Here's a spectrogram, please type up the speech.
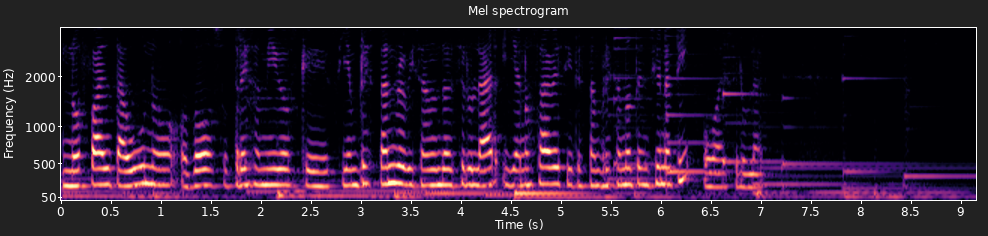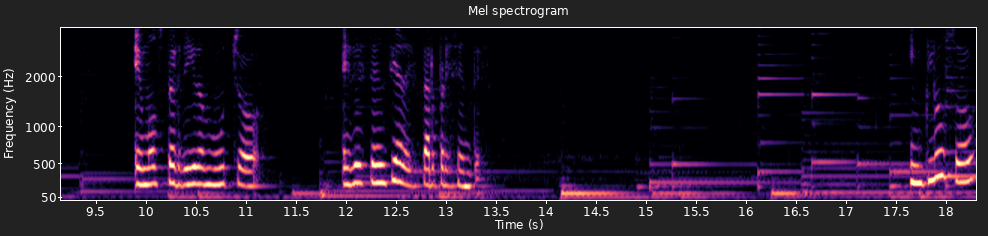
no falta uno o dos o tres amigos que siempre están revisando el celular y ya no sabes si te están prestando atención a ti o al celular? Hemos perdido mucho es esencia de estar presentes. Incluso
